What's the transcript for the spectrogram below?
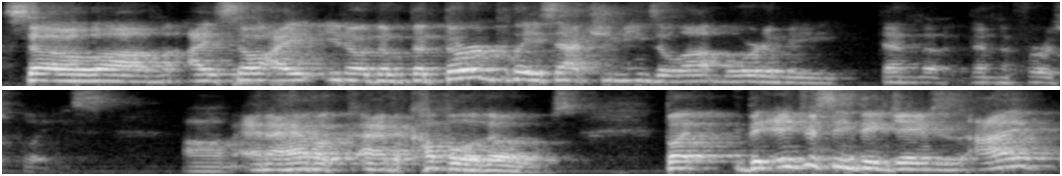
so um, I so I you know the, the third place actually means a lot more to me than the than the first place, um, and I have a I have a couple of those. But the interesting thing, James, is I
